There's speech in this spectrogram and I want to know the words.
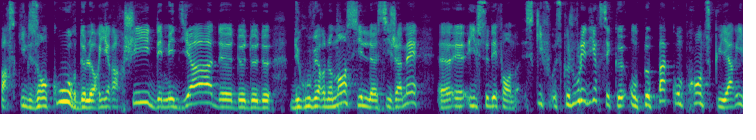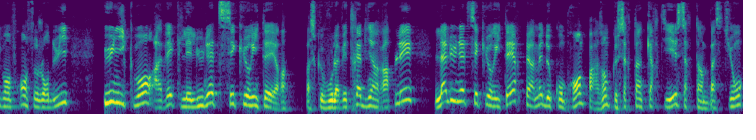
parce qu'ils encourent de leur hiérarchie, des médias, du gouvernement, si jamais euh, ils se défendent. Ce, ce que je voulais dire, c'est qu'on ne peut pas comprendre ce qui arrive en France aujourd'hui uniquement avec les lunettes sécuritaires. Parce que vous l'avez très bien rappelé, la lunette sécuritaire permet de comprendre, par exemple, que certains quartiers, certains bastions,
